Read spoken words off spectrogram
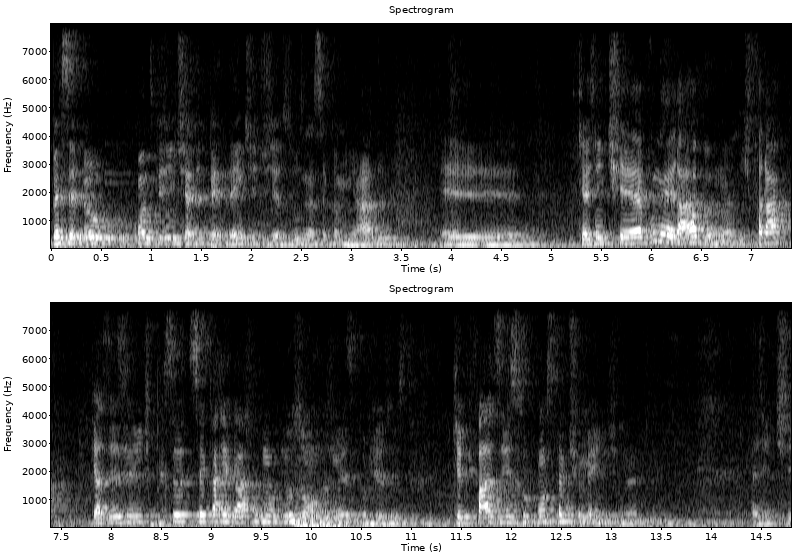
percebeu o quanto que a gente é dependente de Jesus nessa caminhada. É, que a gente é vulnerável né, e fraco, que às vezes a gente precisa de ser carregado no, nos ombros mesmo por Jesus, que ele faz isso constantemente, né? A gente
